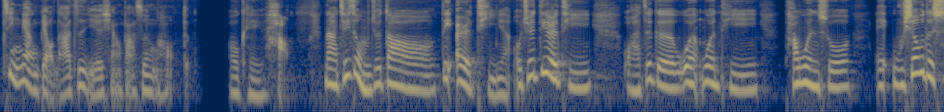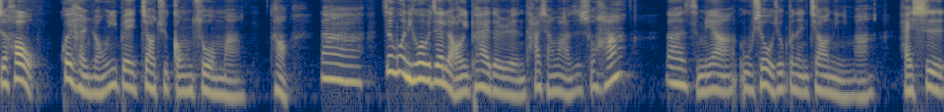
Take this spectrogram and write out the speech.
尽量表达自己的想法是很好的。OK，好，那接着我们就到第二题啊。我觉得第二题，哇，这个问问题，他问说，诶，午休的时候会很容易被叫去工作吗？好，那这个问题会不会在老一派的人，他想法是说，哈，那怎么样，午休我就不能叫你吗？还是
